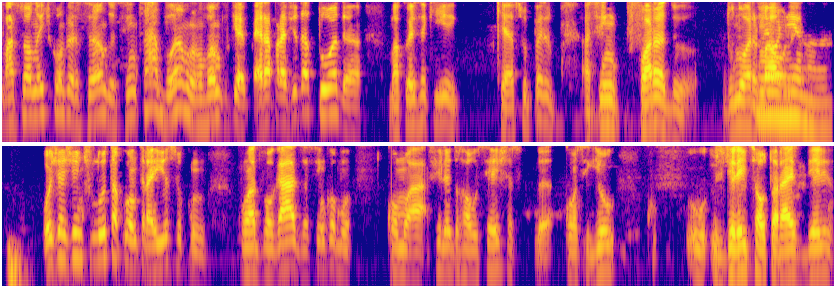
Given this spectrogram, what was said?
passou a noite conversando, assim, tá, vamos, vamos, porque era para a vida toda, uma coisa que, que é super, assim, fora do, do normal. Né? né? Hoje a gente luta contra isso com, com advogados, assim como, como a filha do Raul Seixas eh, conseguiu os direitos autorais dele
